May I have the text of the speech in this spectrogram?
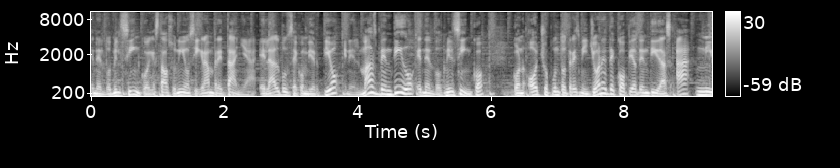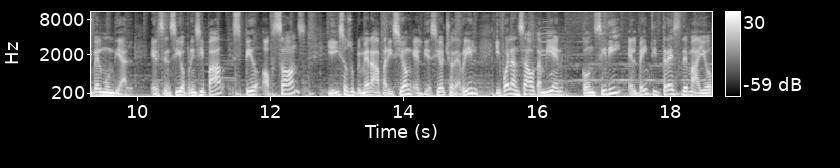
en el 2005 en Estados Unidos y Gran Bretaña. El álbum se convirtió en el más vendido en el 2005 con 8.3 millones de copias vendidas a nivel mundial. El sencillo principal, Speed of Sons, y hizo su primera aparición el 18 de abril y fue lanzado también con CD el 23 de mayo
